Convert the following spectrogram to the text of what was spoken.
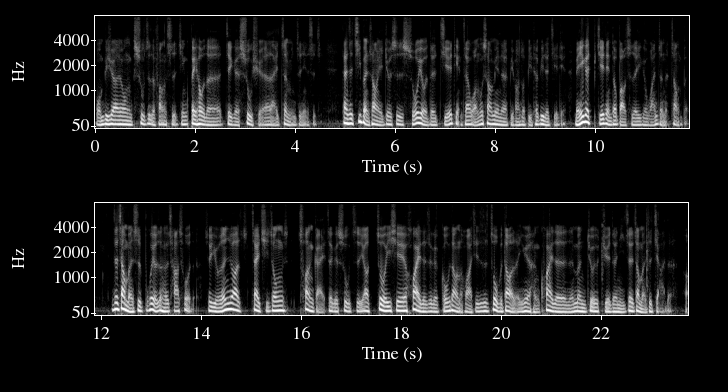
我们必须要用数字的方式，经背后的这个数学来证明这件事情。但是基本上，也就是所有的节点在网络上面呢，比方说比特币的节点，每一个节点都保持了一个完整的账本，这账本是不会有任何差错的。所以有人要在其中篡改这个数字，要做一些坏的这个勾当的话，其实是做不到的，因为很快的人们就觉得你这账本是假的啊，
